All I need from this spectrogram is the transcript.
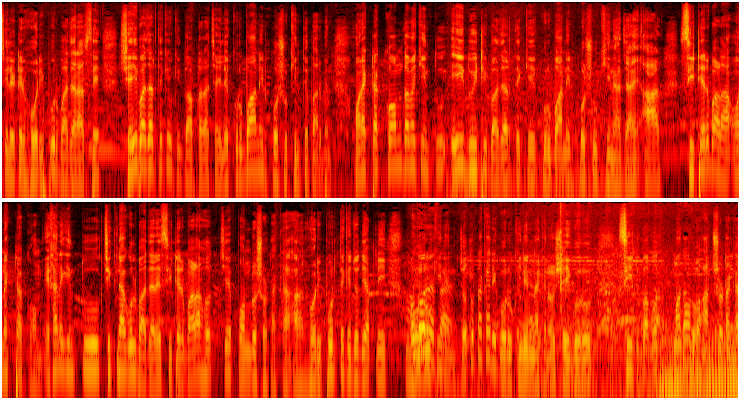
সিলেটের হরিপুর বাজার আছে, সেই বাজার থেকেও কিন্তু আপনারা চাইলে কুরবানির পশু কিনতে পারবেন। অনেকটা কম দামে কিন্তু এই দুইটি বাজার থেকে কুরবানির পশু কিনা যায়, আর সিটের ভাড়া অনেকটা কম। এখানে কিন্তু চিকনাগুল বাজারে সিটের ভাড়া হচ্ছে পনেরোশো টাকা। আর হরিপুর থেকে যদি আপনি গরু কিনেন যত টাকারই গরু কিনেন না কেন সেই গরুর সিট বাবদ মাত্র আটশো টাকা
